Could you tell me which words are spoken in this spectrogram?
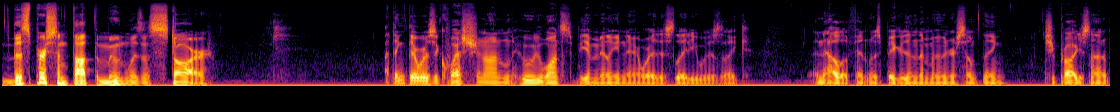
this person thought the moon was a star. I think there was a question on who wants to be a millionaire where this lady was like, an elephant was bigger than the moon or something. She probably just not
